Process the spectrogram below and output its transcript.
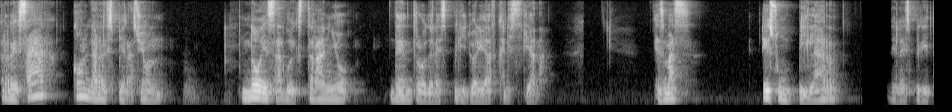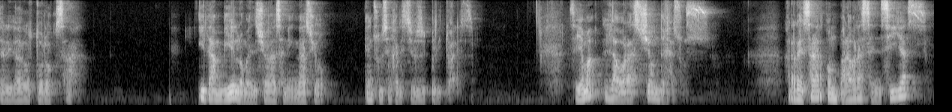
Rezar con la respiración no es algo extraño dentro de la espiritualidad cristiana. Es más, es un pilar de la espiritualidad ortodoxa. Y también lo menciona San Ignacio en sus ejercicios espirituales. Se llama la oración de Jesús. Rezar con palabras sencillas,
